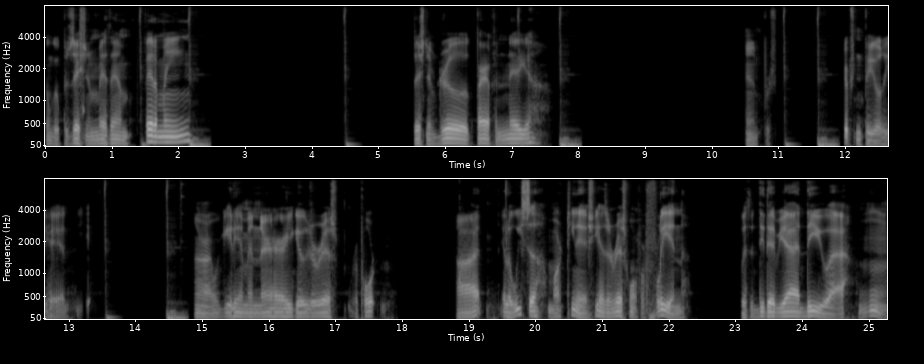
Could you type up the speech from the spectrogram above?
Gonna go possession of methamphetamine, possession of drug paraphernalia, and prescription pills he had. Yeah. All right, we'll get him in there. Here he goes. Arrest report. All right, Eloisa Martinez. She has an arrest warrant for fleeing with a DWI DUI. Mm.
